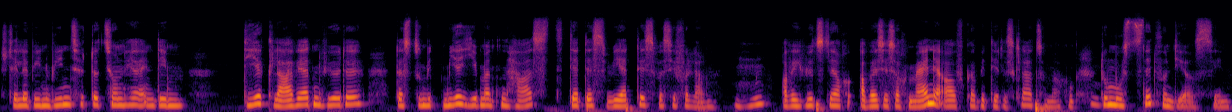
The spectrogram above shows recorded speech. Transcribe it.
stelle eine Win-Win-Situation her, in dem dir klar werden würde, dass du mit mir jemanden hast, der das wert ist, was ich verlange. Mhm. Aber ich würde dir auch, aber es ist auch meine Aufgabe, dir das klar zu machen. Mhm. Du musst es nicht von dir aus sehen.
